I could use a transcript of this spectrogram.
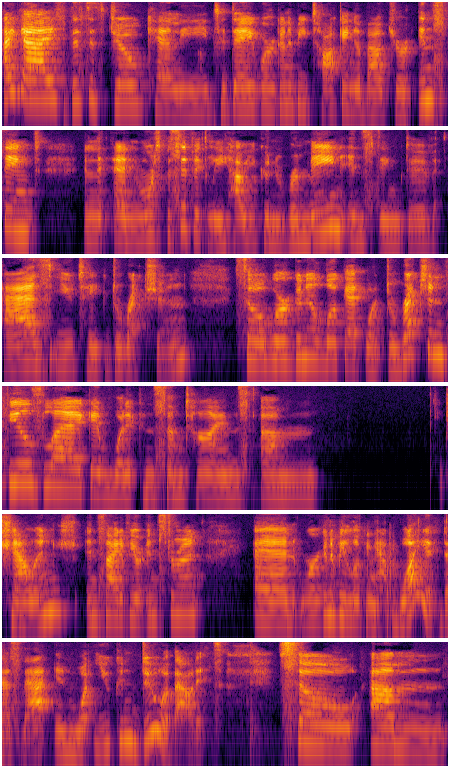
Hi guys, this is Joe Kelly. Today we're going to be talking about your instinct and, and more specifically how you can remain instinctive as you take direction. So we're going to look at what direction feels like and what it can sometimes um, challenge inside of your instrument. And we're going to be looking at why it does that and what you can do about it. So um,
